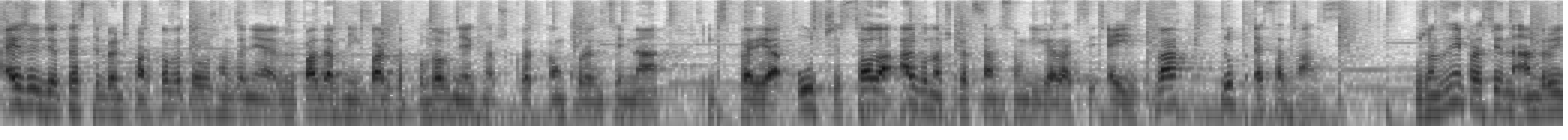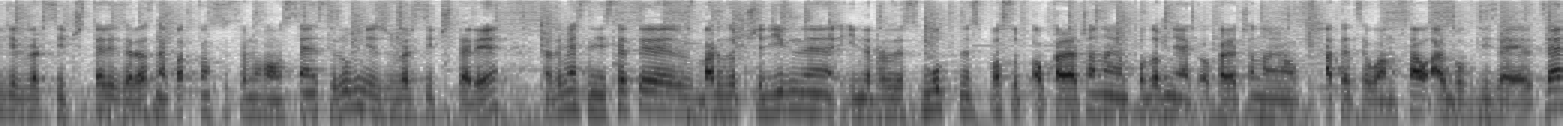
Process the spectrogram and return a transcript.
A jeżeli chodzi o testy benchmarkowe, to urządzenie wypada w nich bardzo podobnie jak na przykład konkurencyjna Xperia U czy Sola, albo na przykład Samsung Galaxy Ace 2 lub S Advance. Urządzenie pracuje na Androidzie w wersji 4.0 z nakładką systemową Sense również w wersji 4, natomiast niestety w bardzo przedziwny i naprawdę smutny sposób okaleczono ją podobnie jak okaleczono ją w HTC One V albo w Desire C.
